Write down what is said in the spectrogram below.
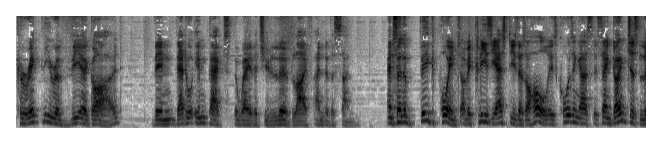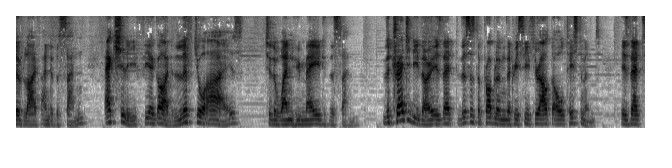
correctly revere God, then that will impact the way that you live life under the sun. And so the big point of Ecclesiastes as a whole is causing us, is saying, don't just live life under the sun. Actually, fear God. Lift your eyes to the one who made the sun. The tragedy, though, is that this is the problem that we see throughout the Old Testament, is that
